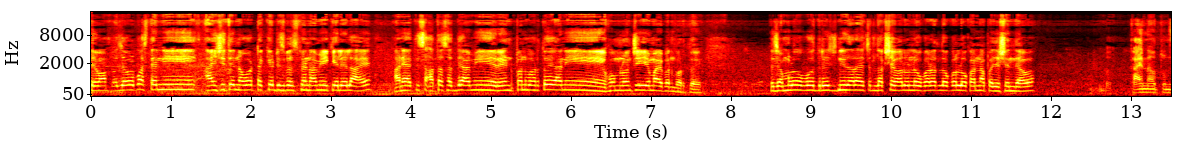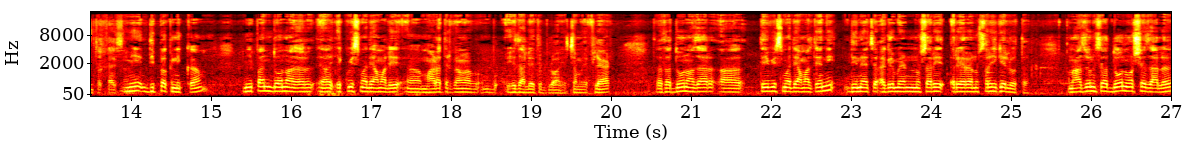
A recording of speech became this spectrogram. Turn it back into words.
तेव्हा जवळपास त्यांनी ऐंशी ते नव्वद टक्के डिस्बर्समेंट आम्ही केलेलं आहे. आणि आता आता सध्या आम्ही रेंट पण भरतोय आणि होम लोनची ई एम आय पण भरतोय. त्याच्यामुळं गोदरेजनी जरा याच्यात लक्ष घालून लवकरात लवकर लोकांना पोझिशन द्यावं. बरं. काय नाव तुमचं? काय सांग? मी दीपक निक्कम. मी पण दोन हजार एकवीसमध्ये आम्हाला म्हाडातर्फे आम्हाला हे झाले होते ब्लॉ ह्याच्यामध्ये फ्लॅट तर आता दोन हजार तेवीसमध्ये आम्हाला त्यांनी देण्याच्या ॲग्रीमेंटनुसार रेरानुसारही केलं होतं. पण अजून सुद्धा दोन वर्ष झालं.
